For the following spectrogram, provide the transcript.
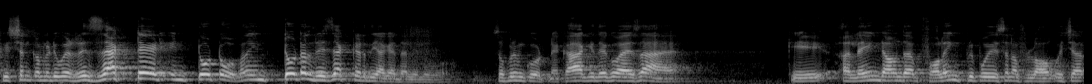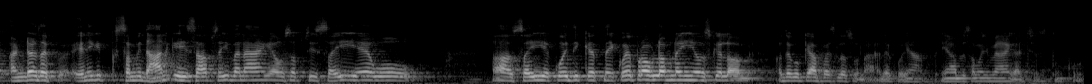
Christian community they rejected in toto मतलब इन टोटल रिजेक्ट कर दिया गया दलील वो सुप्रीम कोर्ट ने कहा कि देखो ऐसा है कि laying down the following proposition of law which are under the यानी कि संविधान के हिसाब से ही बनाया गया, वो सब चीज़ सही है, वो हाँ सही है, कोई दिक्कत नहीं, कोई प्रॉब्लम नहीं है उसके लॉ में। और देखो क्या फैसला सुना है, देखो यहाँ पे यहाँ पे समझ में आएगा अच्छे से तुमको।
